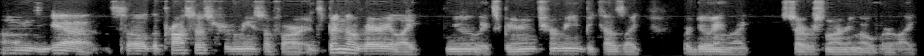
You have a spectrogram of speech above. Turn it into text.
Um, yeah, so the process for me so far, it's been a very like new experience for me because like we're doing like service learning over like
